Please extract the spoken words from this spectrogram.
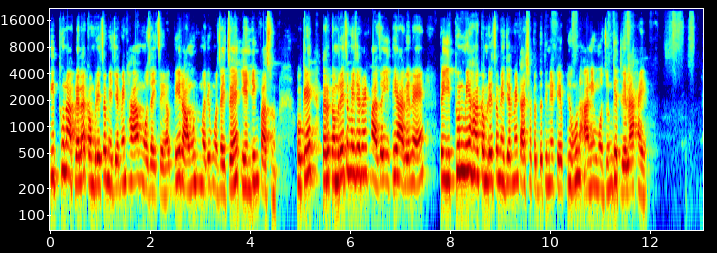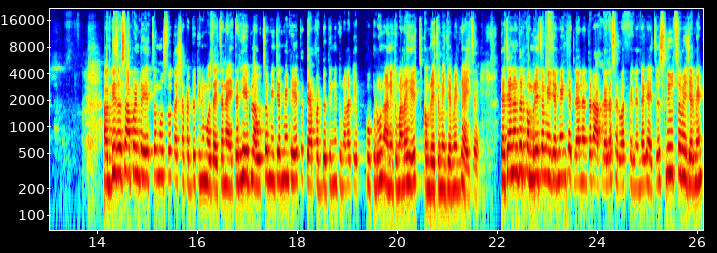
तिथून आपल्याला कमरेचं मेजरमेंट हा मोजायचं आहे अगदी राऊंडमध्ये मोजायचं आहे एंडिंगपासून. ओके तर कमरेचं मेजरमेंट माझं इथे आलेलं आहे. तर इथून मी हा कमरेचं मेजरमेंट अशा पद्धतीने टेप ठेवून आणि मोजून घेतलेला आहे. अगदी जसं आपण ड्रेसचं मोजतो तशा पद्धतीने मोजायचं नाही. तर हे ब्लाऊजचं मेजरमेंट हे तर त्या पद्धतीने तुम्हाला टेप पकडून आणि तुम्हाला हे कमरेचं मेजरमेंट घ्यायचं आहे त्याच्यानंतर कमरेचं मेजरमेंट घेतल्यानंतर आपल्याला सर्वात पहिल्यांदा घ्यायचं स्लीवचं मेजरमेंट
